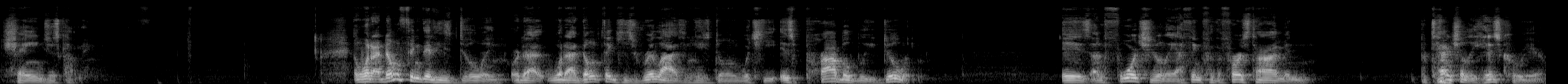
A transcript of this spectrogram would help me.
Change is coming. And what I don't think that he's doing, or that what I don't think he's realizing he's doing, which he is probably doing, is unfortunately, I think for the first time in potentially his career,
